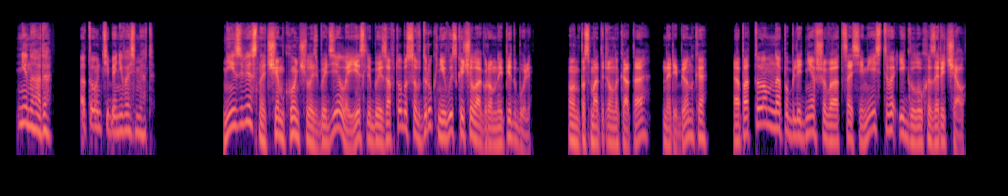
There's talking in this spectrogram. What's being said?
«Не надо, а то он тебя не возьмет». Неизвестно, чем кончилось бы дело, если бы из автобуса вдруг не выскочил огромный питбуль. Он посмотрел на кота, на ребенка, а потом на побледневшего отца семейства и глухо зарычал.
